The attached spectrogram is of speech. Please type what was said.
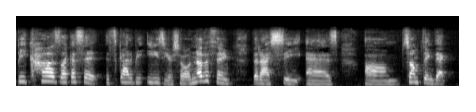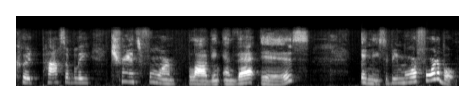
because, like I said, it's got to be easier. So, another thing that I see as um, something that could possibly transform blogging, and that is it needs to be more affordable.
